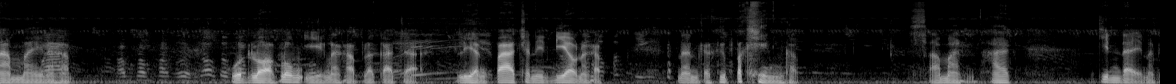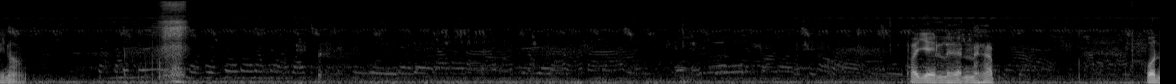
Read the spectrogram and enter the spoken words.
น้ำใหม่นะครับขุดหลอกลงอีกนะครับ แล้วก็จะเลี้ยงปลาชนิดเดียวนะครับ นั่นก็คือปลาเข็งครับ สามารถหากินได้นะพี่น้องพ่อใหญ่เลินนะครับ คน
